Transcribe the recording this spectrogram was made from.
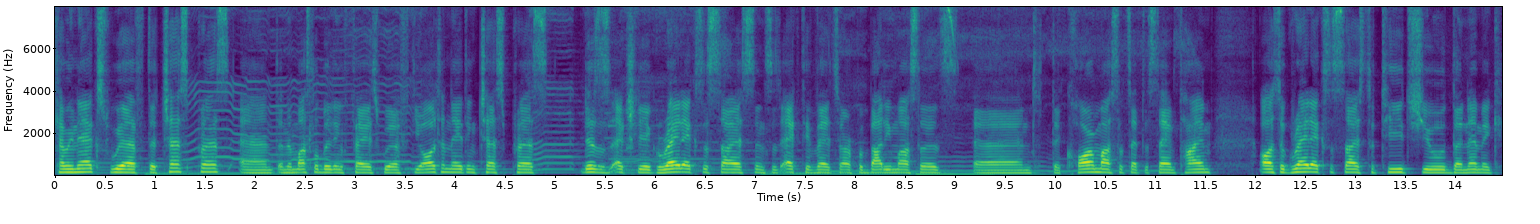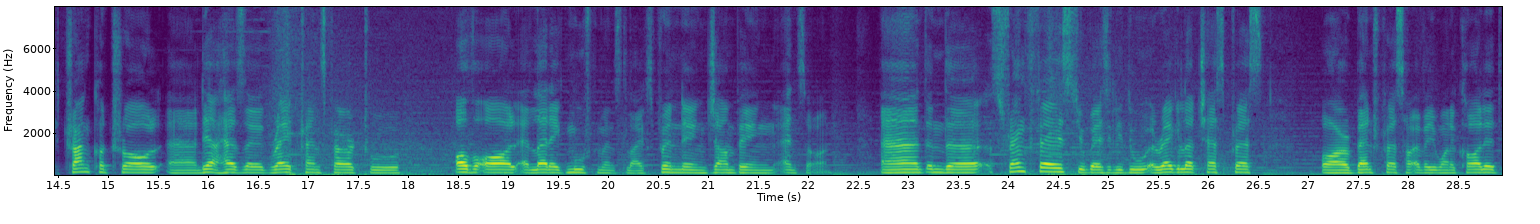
Coming next, we have the chest press, and in the muscle building phase, we have the alternating chest press. This is actually a great exercise since it activates our upper body muscles and the core muscles at the same time. Also, great exercise to teach you dynamic trunk control, and yeah, has a great transfer to overall athletic movements like sprinting, jumping, and so on. And in the strength phase, you basically do a regular chest press or bench press, however you want to call it.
